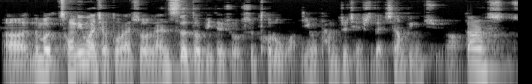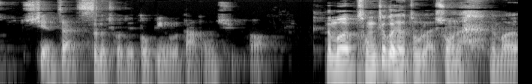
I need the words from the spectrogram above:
呃，那么从另外角度来说，兰斯的德比对手是特鲁瓦，因为他们之前是在香槟区啊。当然，现在四个球队都并入大东区啊。那么从这个角度来说呢，那么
